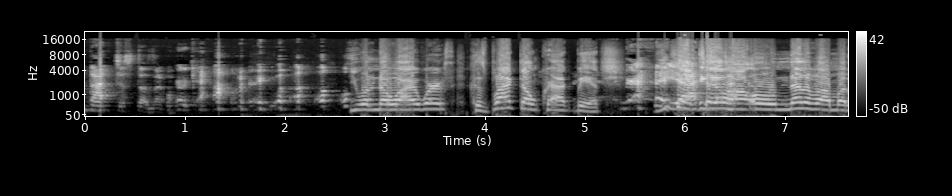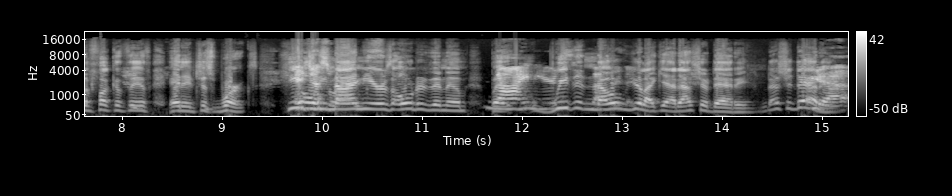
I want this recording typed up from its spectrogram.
that just doesn't work out very well. You want to know why it works? Because black don't crack, bitch. You Yeah, can't tell how old none of our motherfuckers is, and it just works. He It only nine works. years older than him, but Nine years? we didn't know. You're like, yeah, that's your daddy. That's your daddy. Yeah,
